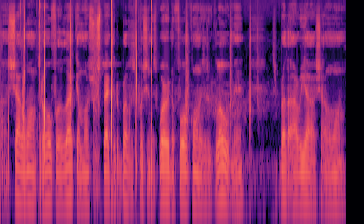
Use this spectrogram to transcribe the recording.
Uh, shalom to the hopeful elect and much respect to the brothers pushing this word in the four corners of the globe, man. It's Brother Ariel. Shalom.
